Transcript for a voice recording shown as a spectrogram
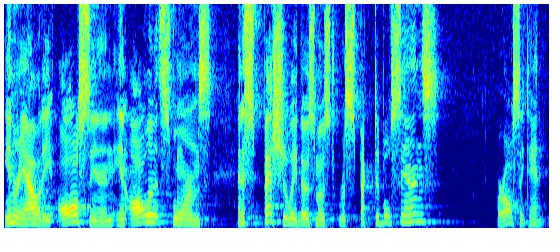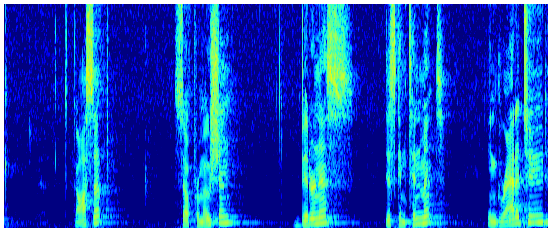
in reality, all sin in all of its forms, and especially those most respectable sins, are all satanic. Gossip, self promotion, bitterness, discontentment, ingratitude,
